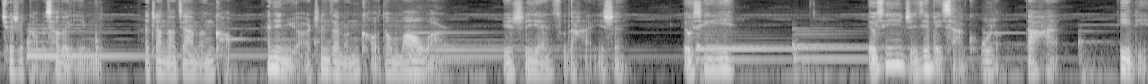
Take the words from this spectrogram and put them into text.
却是搞笑的一幕，他站到家门口，看见女儿正在门口逗猫玩，于是严肃地喊一声：“刘星一。”刘星一直接被吓哭了，大喊：“弟弟，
